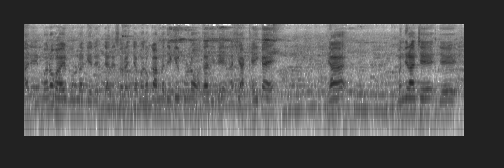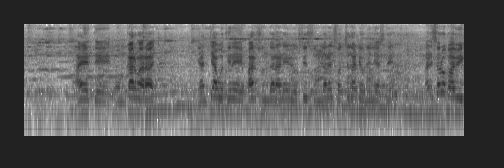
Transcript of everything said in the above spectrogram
आणि मनोभावे पूर्ण केले जाते सर्वांच्या. मनोकामना देखील पूर्ण होतात इथे. अशी आख्यायिका आहे. ह्या मंदिराचे जे आहेत ते ओंकार महाराज यांच्या वतीने हे फार सुंदर आणि व्यवस्थित सुंदर आणि स्वच्छता ठेवलेली असते. आणि सर्व भाविक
